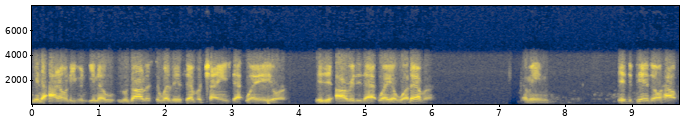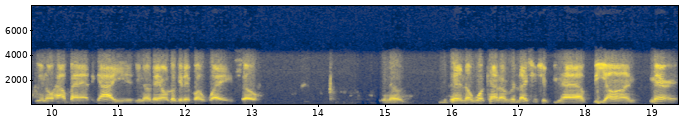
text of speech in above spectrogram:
you know, I don't even, you know, regardless of whether it's ever changed that way or is it already that way or whatever. I mean, it depends on how you know how bad the guy is. You know, they don't look at it both ways. So, you know, depending on what kind of relationship you have beyond marriage,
